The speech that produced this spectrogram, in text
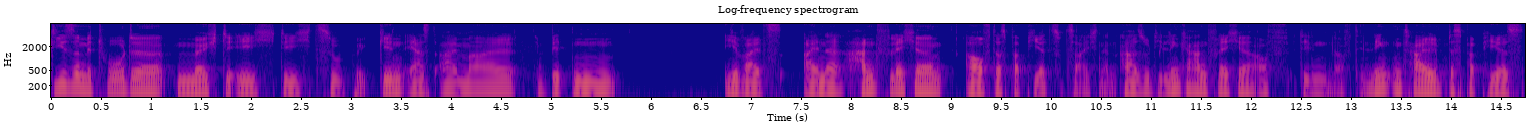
diese Methode möchte ich dich zu Beginn erst einmal bitten, jeweils eine Handfläche auf das Papier zu zeichnen. Also die linke Handfläche auf den, auf den linken Teil des Papiers.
